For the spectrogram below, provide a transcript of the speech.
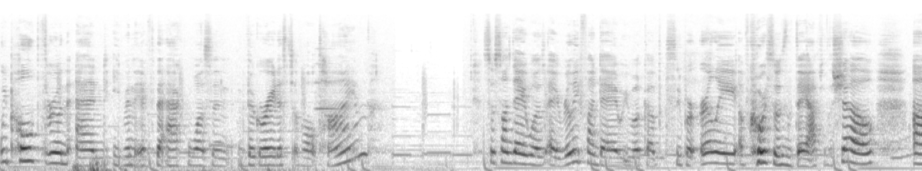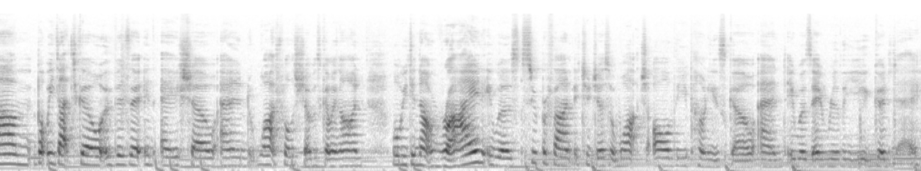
we pulled through in the end, even if the act wasn't the greatest of all time. So Sunday was a really fun day. We woke up super early. Of course, it was the day after the show, um, but we got to go visit an A show and watch while the show was going on. Well, we did not ride. It was super fun to just watch all the ponies go, and it was a really good day.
